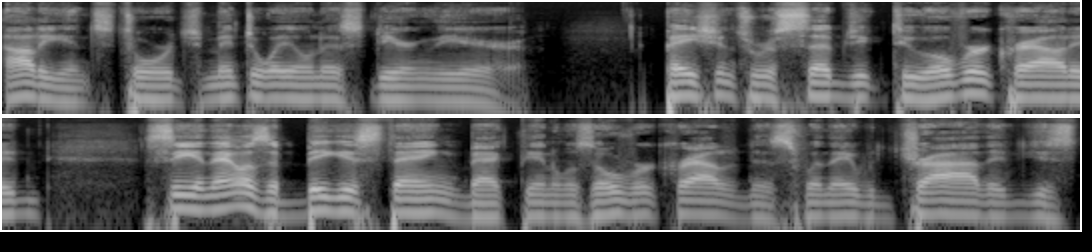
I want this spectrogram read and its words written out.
audience towards mental illness during the era. Patients were subject to overcrowded. See, and that was the biggest thing back then was overcrowdedness. When they would try, they'd just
